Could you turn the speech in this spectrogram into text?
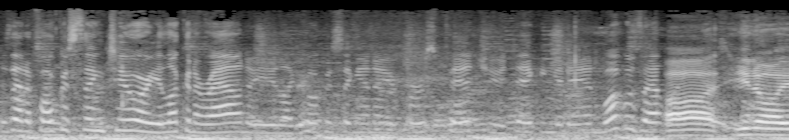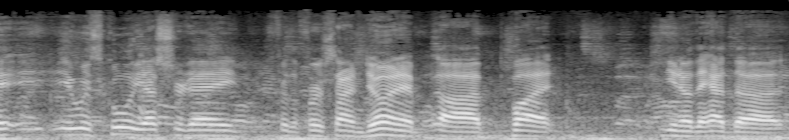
Is that a focus thing too? Are you looking around? Are you like focusing in on your first pitch? Are you taking it in? What was that? Like uh, you know, it, it, was cool yesterday for the first time doing it, uh, but you know they had the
